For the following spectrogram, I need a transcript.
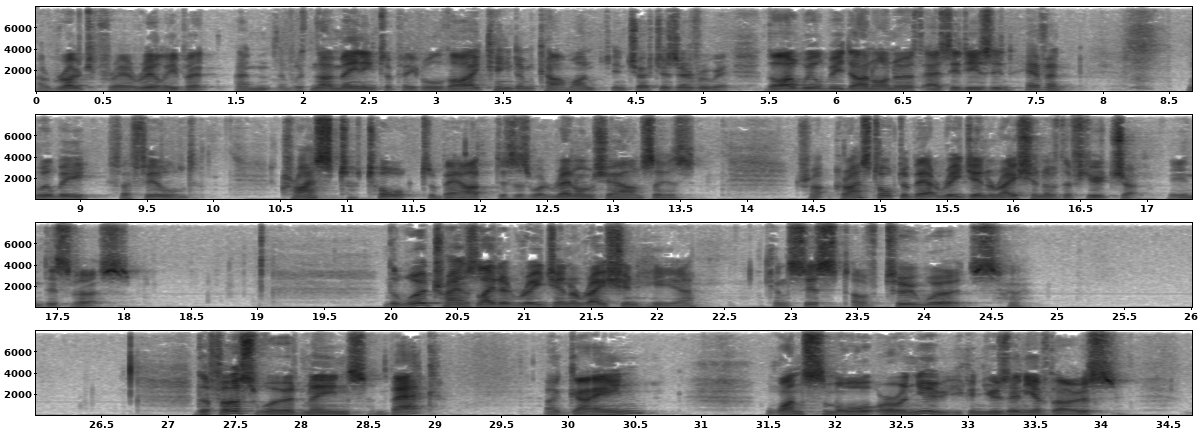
a rote prayer really, but and with no meaning to people, thy kingdom come on in churches everywhere. Thy will be done on earth as it is in heaven will be fulfilled. Christ talked about, this is what Renald says, Christ talked about regeneration of the future in this verse. The word translated regeneration here consists of two words. The first word means back, again, once more, or anew. You can use any of those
